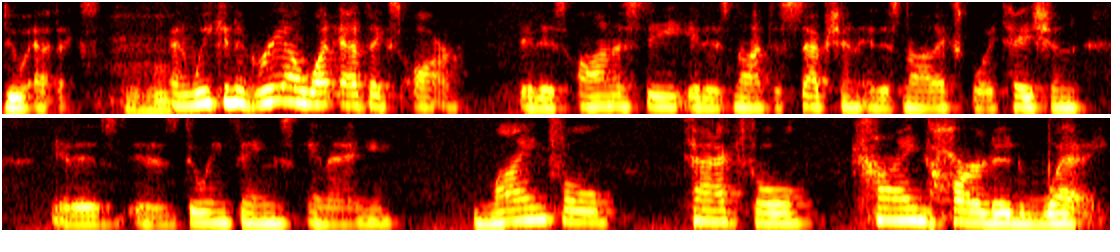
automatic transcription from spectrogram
do ethics, and we can agree on what ethics are. It is honesty. It is not deception. It is not exploitation. It is it is doing things in a mindful, tactful, kind-hearted way.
